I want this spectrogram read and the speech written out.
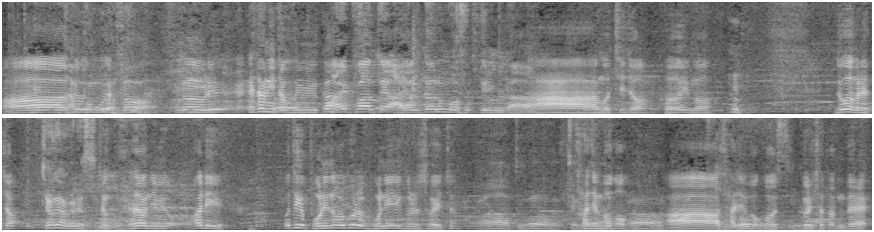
아, 그, 작품으로서 그, 그 우리 회장님 작품입니까? 와이프한테 아양 떠는 모습들입니다. 아, 멋지죠. 거의 뭐 누가 그랬죠? 제가 정, 그랬습니다. 회장님이 아니 어떻게 본인 얼굴을 본인이 그릴 수가 있죠? 아, 그거 제가 사진 보고, 어, 아, 사진 보고 그랬습니다. 그러셨다는데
